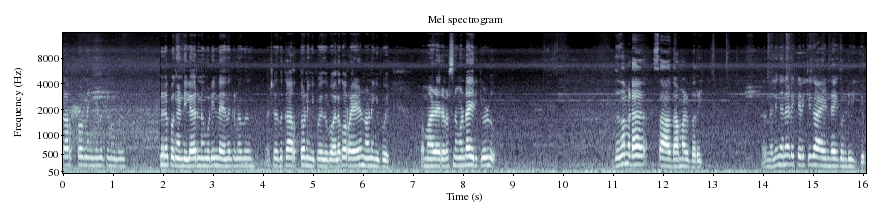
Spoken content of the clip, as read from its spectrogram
കറുത്തുണങ്ങി നിൽക്കുന്നത് ഇപ്പം കണ്ടില്ല ഒരെണ്ണം കൂടി ഉണ്ടായി നിൽക്കുന്നത് പക്ഷെ അത് കറുത്തുണങ്ങിപ്പോയി ഇതുപോലെ കുറേ എണ്ണം ഉണങ്ങിപ്പോയി. അപ്പം മഴയുടെ പ്രശ്നം കൊണ്ടായിരിക്കുള്ളൂ. ഇത് നമ്മുടെ സാധാ മൾബറി എന്നാലും ഇങ്ങനെ ഇടയ്ക്കിടയ്ക്ക് കായ ഉണ്ടായിക്കൊണ്ടിരിക്കും.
